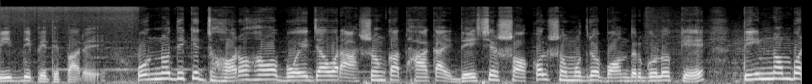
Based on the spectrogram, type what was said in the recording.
বৃদ্ধি পেতে পারে। অন্যদিকে ঝড়ো হাওয়া বয়ে যাওয়ার আশঙ্কা থাকায় দেশের সকল সমুদ্র বন্দরগুলোকে তিন নম্বর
